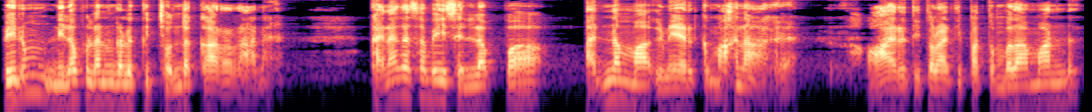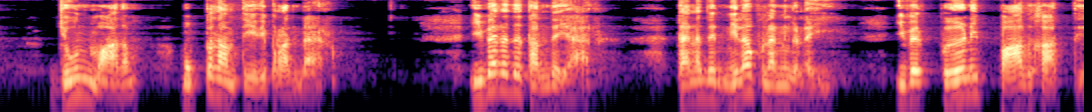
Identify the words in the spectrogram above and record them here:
பெரும் நிலப்புலன்களுக்கு சொந்தக்காரரான கனகசபை செல்லப்பா அன்னம்மா இணையருக்கு மகனாக ஆயிரத்தி தொள்ளாயிரத்தி பத்தொன்பதாம் ஆண்டு ஜூன் மாதம் முப்பதாம் தேதி பிறந்தார். இவரது தந்தையார் தனது நிலபுலன்களை இவர் பேணி பாதுகாத்து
